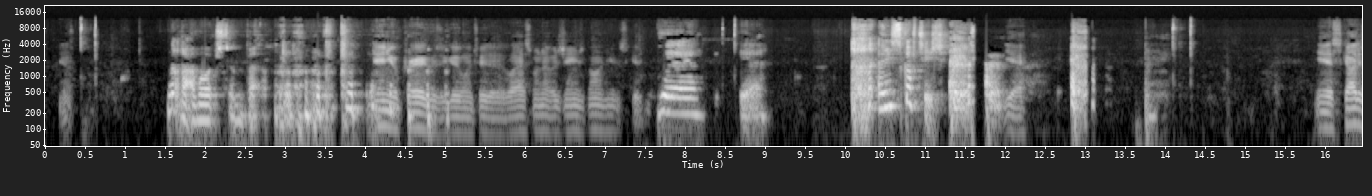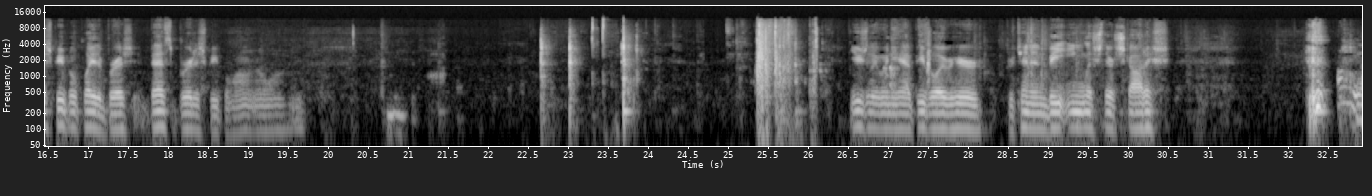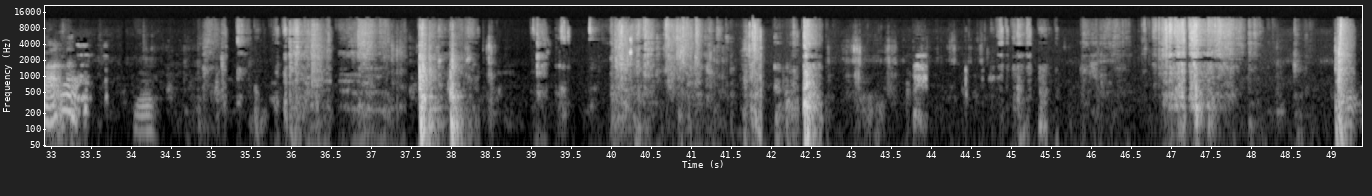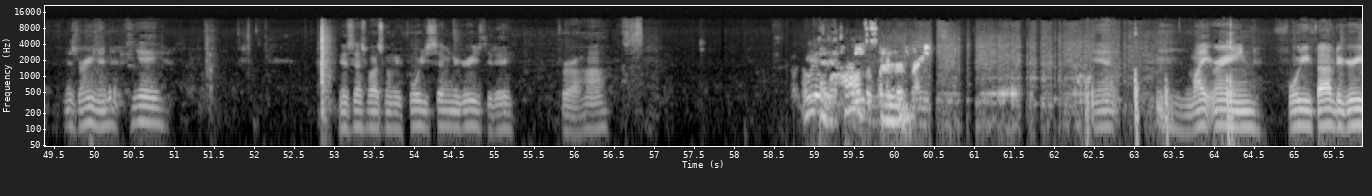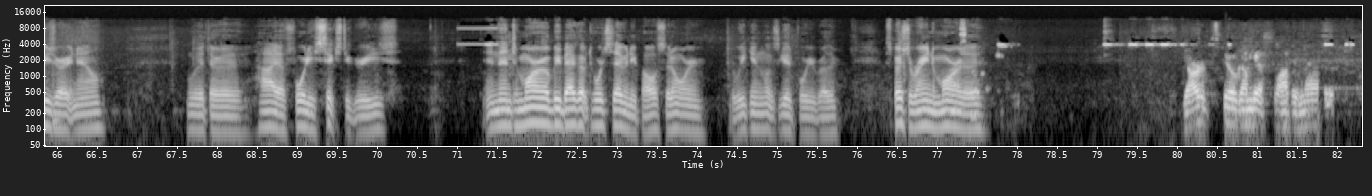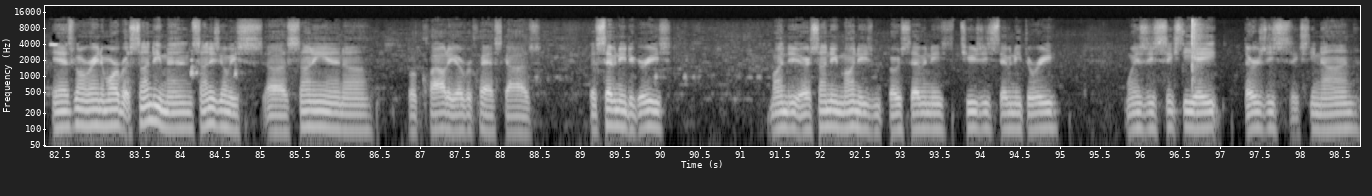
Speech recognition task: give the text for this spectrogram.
Not that I watched them, but Daniel Craig was a good one too. The last one that was James Bond, he was good. yeah, yeah. and he's Scottish. Yeah. Yeah, Scottish people play the British, best British people. I don't know why. Usually, when you have people over here pretending to be English, they're Scottish. That, isn't it? Mm. It's raining. Yay. Guess that's why it's going to be 47 degrees today for a high. Oh, yeah, Yeah. Light rain, 45 degrees right now, with a high of 46 degrees. And then tomorrow it'll be back up towards 70, Paul, so don't worry. The weekend looks good for you, brother. It's supposed to rain tomorrow, though. yard's still gonna be a sloppy mess. Yeah, it's going to rain tomorrow, but Sunday, man, Sunday's going to be uh, sunny and uh, well, cloudy, overcast skies. But 70 degrees. Monday or Sunday, Mondays both 70, Tuesday 73, Wednesday 68, Thursday 69.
